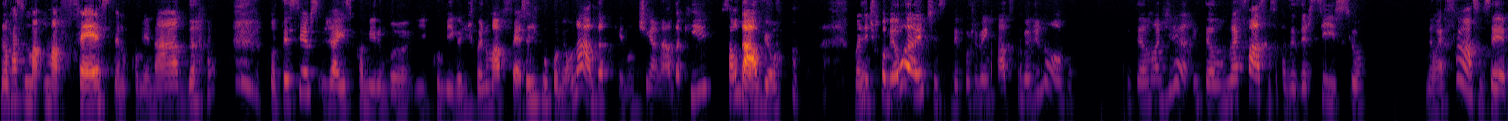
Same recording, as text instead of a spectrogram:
Não é fácil uma, uma festa e não comer nada. Aconteceu já isso com a minha irmã e comigo. A gente foi numa festa, a gente não comeu nada, porque não tinha nada aqui saudável. Mas a gente comeu antes, depois chegou em casa e comeu de novo. Então não adianta. Então não é fácil você fazer exercício. Não é fácil. Você,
